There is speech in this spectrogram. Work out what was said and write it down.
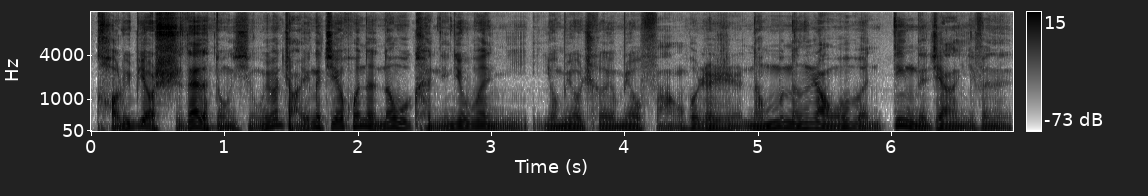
考虑比较实在的东西。我要找一个结婚的，那我肯定就问你有没有车，有没有房，或者是能不能让我稳定的这样一份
